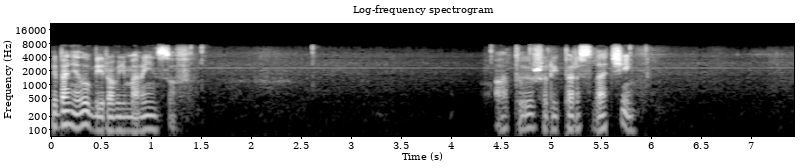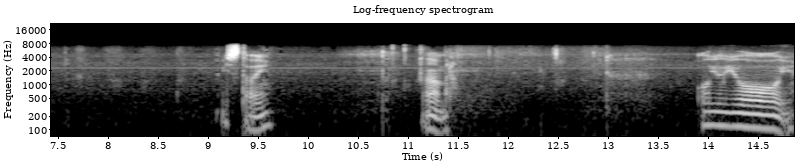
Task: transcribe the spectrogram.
Chyba nie lubi, robi Marinesów. A tu już Reapers leci. I stoi. Dobra. Ojojoj.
